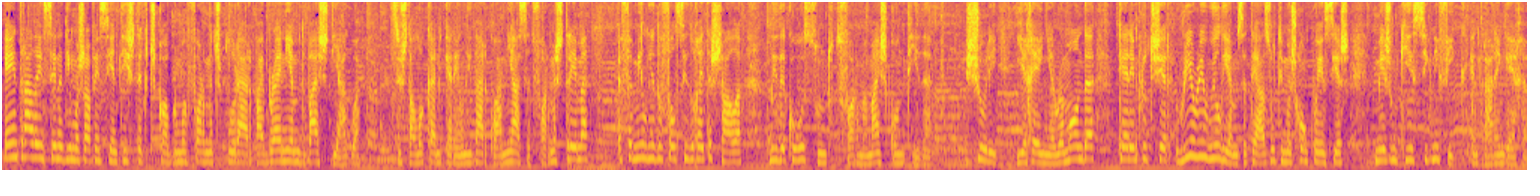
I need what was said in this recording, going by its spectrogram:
é a entrada em cena de uma jovem cientista que descobre uma forma de explorar Vibranium debaixo de água. Se os Talocan querem lidar com a ameaça de forma extrema, a família do falecido rei T'Challa lida com o assunto de forma mais contida. Shuri e a rainha Ramonda querem proteger Riri Williams até às últimas consequências, mesmo que isso signifique entrar em guerra.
